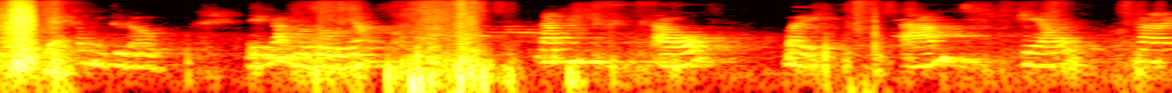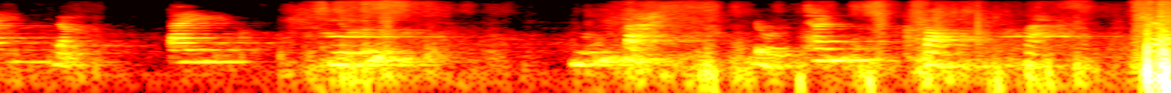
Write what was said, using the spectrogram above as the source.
người vẽ cho mình từ đầu. Đến đoạn vừa rồi nhá. Năm, sáu bảy, tám, kéo, vai, đập, tay nhún nhún phải đổi chân, vòng, và kéo.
